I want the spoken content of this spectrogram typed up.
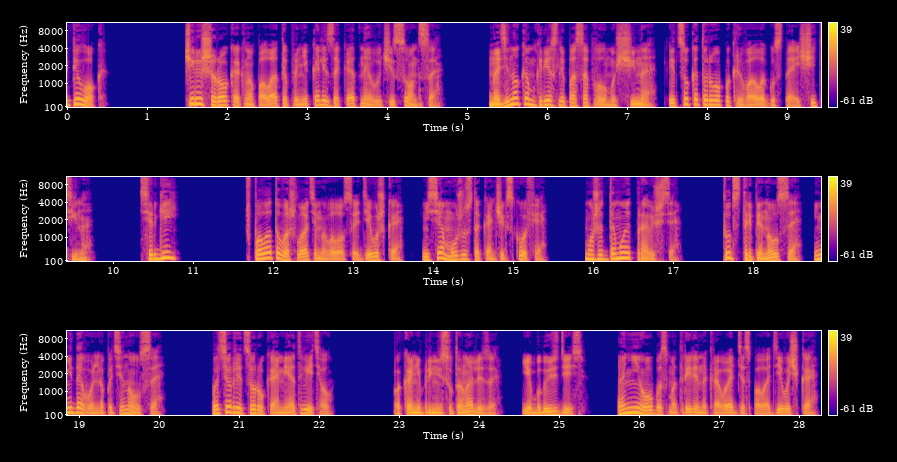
Эпилог. Через широкое окно палаты проникали закатные лучи солнца. На одиноком кресле посапывал мужчина, лицо которого покрывала густая щетина. «Сергей?» В палату вошла темноволосая девушка, неся мужу стаканчик с кофе. «Может, домой отправишься?» Тут встрепенулся и недовольно потянулся. Потер лицо руками и ответил. «Пока не принесут анализы, я буду здесь». Они оба смотрели на кровать, где спала девочка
